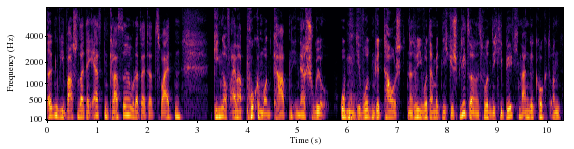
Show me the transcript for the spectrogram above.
irgendwie war schon seit der ersten Klasse oder seit der zweiten gingen auf einmal Pokémon-Karten in der Schule um. Die wurden getauscht. Natürlich wurde damit nicht gespielt, sondern es wurden sich die Bildchen angeguckt und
